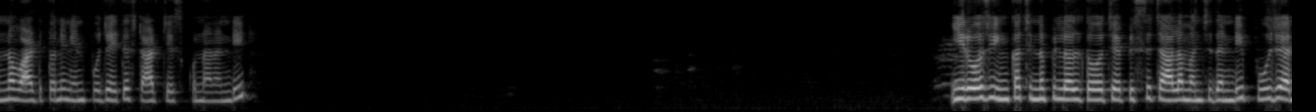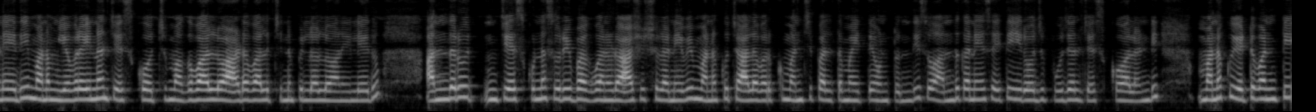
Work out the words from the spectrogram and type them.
ఉన్న వాటితోనే నేను పూజ అయితే స్టార్ట్ చేసుకున్నానండి. ఈరోజు ఇంకా చిన్నపిల్లలతో చేపిస్తే చాలా మంచిదండి. పూజ అనేది మనం ఎవరైనా చేసుకోవచ్చు. మగవాళ్ళు ఆడవాళ్ళు చిన్నపిల్లలు అని లేదు. అందరూ చేసుకున్న సూర్య భగవానుడు ఆశీస్సులు అనేవి మనకు చాలా వరకు మంచి ఫలితం అయితే ఉంటుంది. సో అందుకనేసి అయితే ఈరోజు పూజలు చేసుకోవాలండి. మనకు ఎటువంటి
